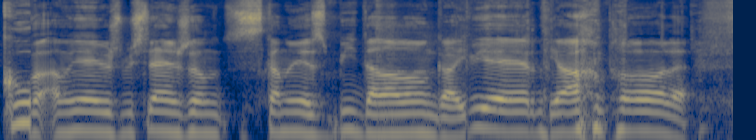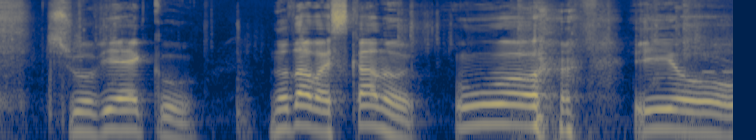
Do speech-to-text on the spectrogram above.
kurwa, a mnie już myślałem, że on skanuje z bida na longa i pierd... Ja pole. Człowieku. No dawaj, skanuj. Ło, jo.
